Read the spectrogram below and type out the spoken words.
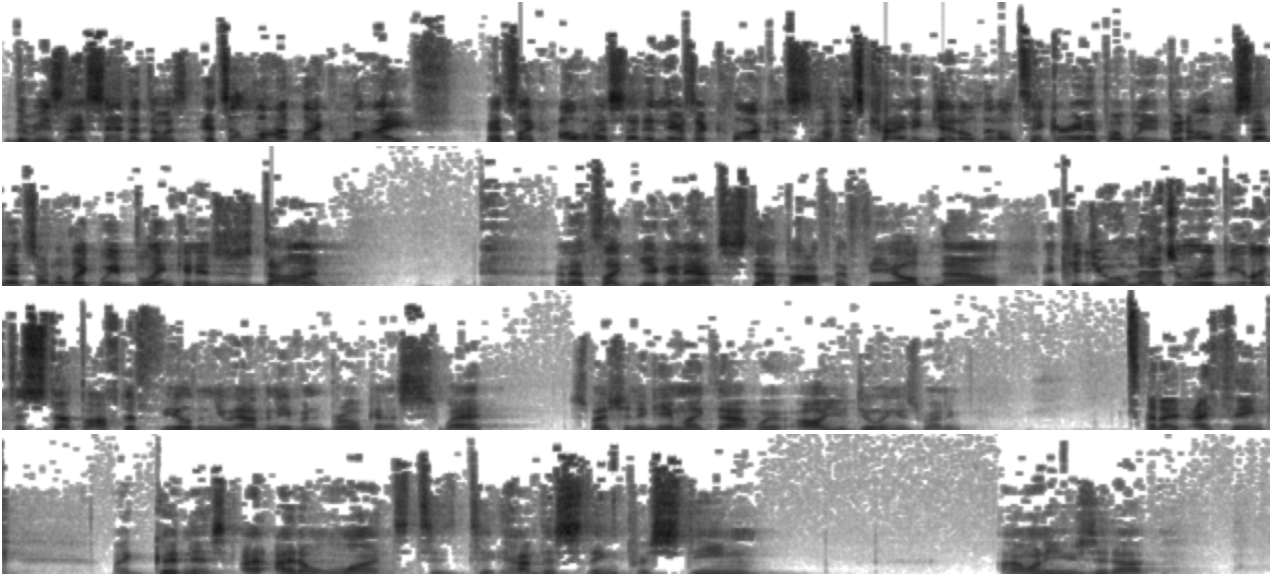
The reason I say that though is it's a lot like life. It's like all of a sudden there's a clock, and some of us kind of get a little ticker in it, but, we, but all of a sudden it's sort of like we blink and it's just done. And it's like, you're going to have to step off the field now. And could you imagine what it would be like to step off the field and you haven't even broken a sweat? Especially in a game like that where all you're doing is running. And I, I think, my goodness, I, I don't want to, to have this thing pristine. I want to use it up.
